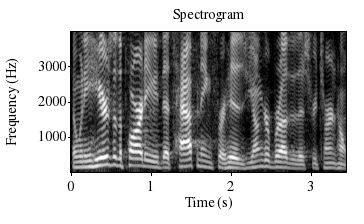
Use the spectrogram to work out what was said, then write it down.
And when he hears of the party that's happening for his younger brother that's returned home,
